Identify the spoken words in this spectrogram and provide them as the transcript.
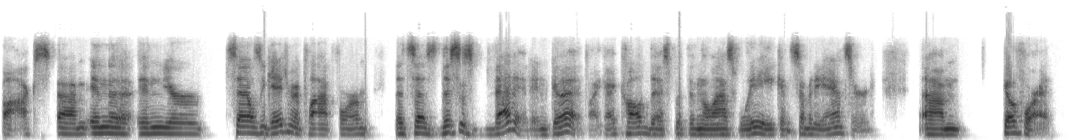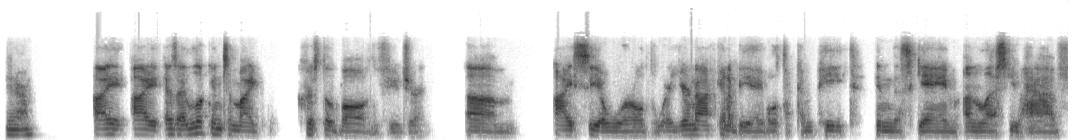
box um, in the in your sales engagement platform that says this is vetted and good. Like I called this within the last week and somebody answered. Um, go for it. You know. I I as I look into my crystal ball of the future, um, I see a world where you're not going to be able to compete in this game unless you have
